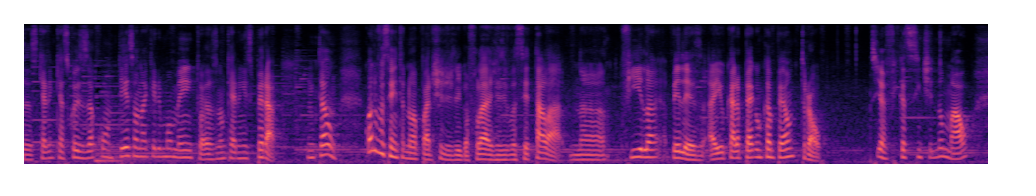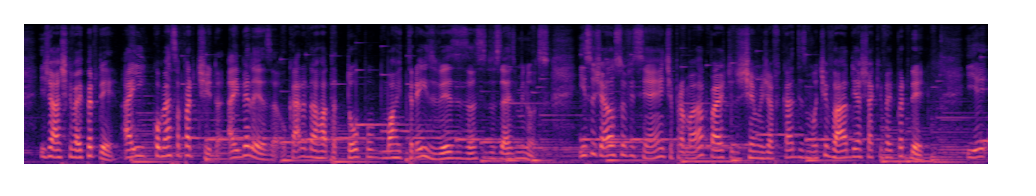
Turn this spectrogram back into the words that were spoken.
elas querem que as coisas aconteçam naquele momento, elas não querem esperar. Então, quando você entra numa partida de League of Legends e você tá lá na fila, beleza, aí o cara pega um campeão troll. Você já fica se sentindo mal e já acha que vai perder. Aí começa a partida. Aí beleza, o cara da rota topo morre três vezes antes dos 10 minutos. Isso já é o suficiente para a maior parte do time já ficar desmotivado e achar que vai perder. E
